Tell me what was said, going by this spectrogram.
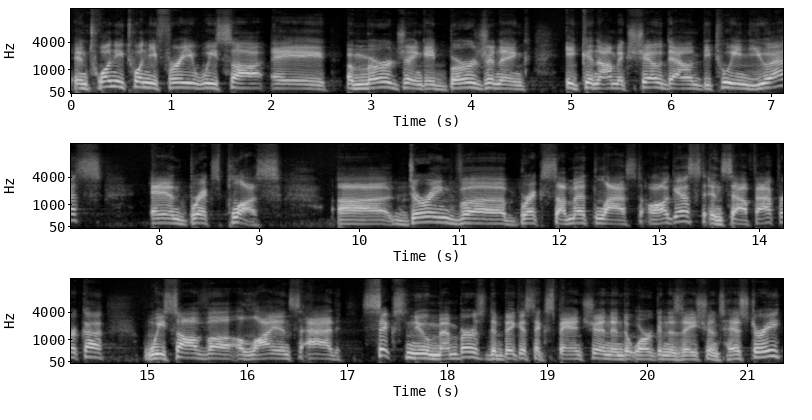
in 2023, we saw a emerging, a burgeoning economic showdown between U.S. and BRICS Plus. Uh, during the BRICS summit last August in South Africa, we saw the alliance add six new members, the biggest expansion in the organization's history.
